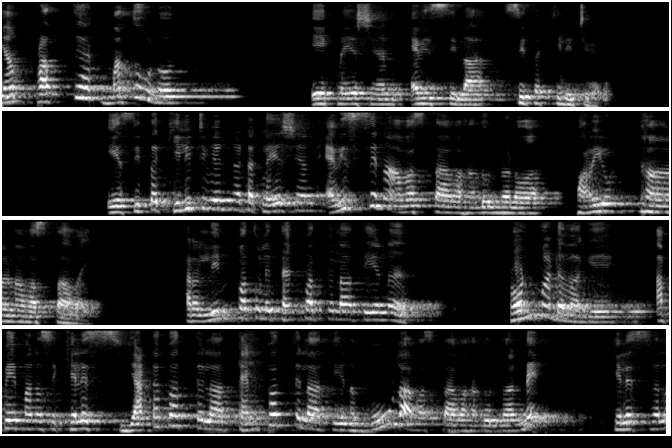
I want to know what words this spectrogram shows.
යම් ප්‍රත්‍යක් මතු වුණොත් ඒ ක්ලේශයන් ඇවිස්සලා සිත කිලිටි වෙනවා. ඒ සිත කිලිටි වෙන්නට ක්ලේශයන් ඇවිස්සෙන අවස්ථාව හඳුන්වනවා පරිඋත්ථාන අවස්ථාවයි. අර ලිම්පතුලේ තැන්පත් වෙලා තියෙන රොන් මඩ වගේ අපේ මනසේ කෙලස් යටපත් වෙලා තැන්පත් වෙලා තියෙන මූල අවස්ථාව හඳුන්වන්නේ කෙලස් වල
